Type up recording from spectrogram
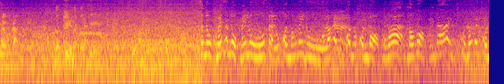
ให้โอกาสมาขอบสาวเกนะสาวเกสนุกไม่สนุกไม่รู้แต่ทุกคนต้องไปดู แล้วให้ทุกคนเป็นคนบอก เพราะว่าเราบอกไม่ได้ คุณต้องเป็นคน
